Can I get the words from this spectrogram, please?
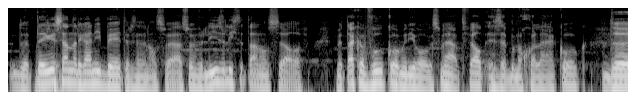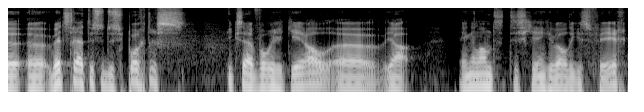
De tegenstander gaat niet beter zijn als wij. Als we verliezen, ligt het aan onszelf. Met dat gevoel komen die volgens mij op het veld. En ze hebben nog gelijk ook. De eh, wedstrijd tussen de supporters, ik zei vorige keer al, eh, ja, Engeland, het is geen geweldige sfeer.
